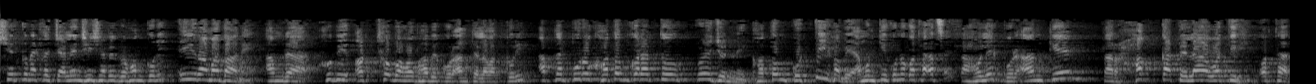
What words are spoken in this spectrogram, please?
সেরকম একটা চ্যালেঞ্জ হিসাবে গ্রহণ করি। এই রমাদানে আমরা খুবই অর্থবহ ভাবে কোরআন তেলাওয়াত করি। আপনার পুরো খতম করার তো প্রয়োজন নেই। খতম করতেই হবে। এমন কি কোনো কথা আছে? তাহলে কোরআনকে তার হক্কা তেলাওয়াতি, অর্থাৎ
